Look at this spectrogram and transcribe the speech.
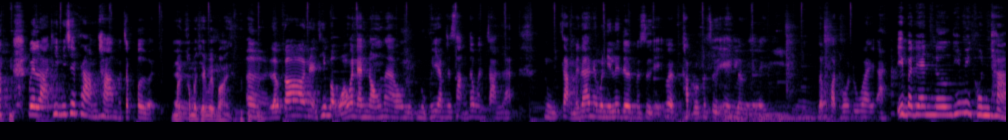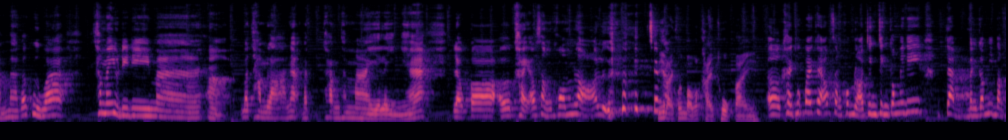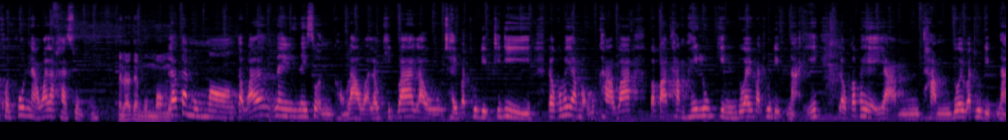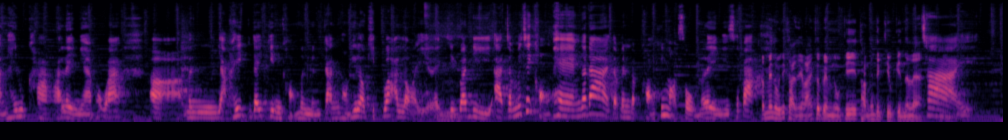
เวลาที่ไม่ใช่พรามไทม์อาจจะเปิดมันเข้ามาเช็คบ่อยเออแล้วก็เนี่ยที่บอกว่าวันนั้นน้องมาบอกหนูหนูพยายามจะสั่งแต่วันจันทร์แล้วหนูสั่งไม่ได้ในวันนี้เลยเดินมาซื้อเองแบบขับรถมาซื้อเองเลยอะไรอย่างนี้อืมต้องขอโทษด้วยอะอีกประเด็นหนึ่งที่มีคนถามมาก็คือว่า ทำไมอยู่ดีๆมาอ่ามาทำร้านอะมาทำทำไมอะไรอย่างเงี้ยแล้วก็เออขายเอาสังคมเหรอหรือใช่ๆไหมมีหลายคนบอกว่าขายถูกไปเออขายทุกใบขายเอาสังคมเหรอจริง ๆ ก็ไม่ได้แต่มันก็มีบางคนพูดนะว่าราคาสูง มันแล้วแต่มุมมองนะแล้วแต่มุมมองแต่ว่าในในส่วนของเราอะเราคิดว่าเราใช้วัตถุดิบที่ดี เราก็พยายามบอกลูกค้าว่าป้าป๊าทำให้ลูกกินด้วยวัตถุดิบไหน เราก็พยายามทำด้วยวัตถุดิบนั้นให้ลูกค้าอะไรอย่างเงี้ยเพราะว่าอ่ามันอยากให้ได้กินของเหมือนเหมือนกันของที่เราคิดว่าอร่อยอะไรคิดว่าดี อาจจะไม่ใช่ของแพงก็ได้ แต่เป็นแบบของที่เหมาะสมอะไรอย่างงี้ใช่ปะ ก็เมนูที่ขายในร้านคือเป็นเมนูที่ทำให้เด็กจิ๋วกินนั่นแหละ ใช่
